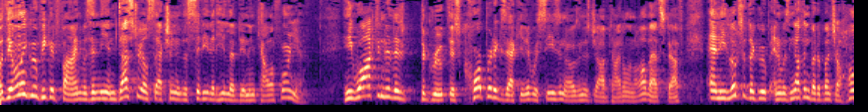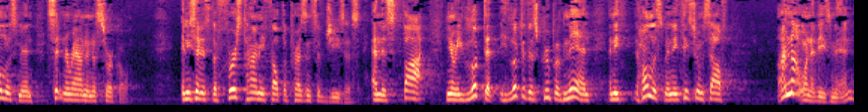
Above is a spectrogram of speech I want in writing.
But the only group he could find was in the industrial section of the city that he lived in in California. And he walked into this, the group, this corporate executive with C's and O's in his job title and all that stuff, and he looks at the group, and it was nothing but a bunch of homeless men sitting around in a circle. And he said it's the first time he felt the presence of Jesus. And this thought, you know, he looked at, he looked at this group of men, and he, homeless men, and he thinks to himself, I'm not one of these men.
